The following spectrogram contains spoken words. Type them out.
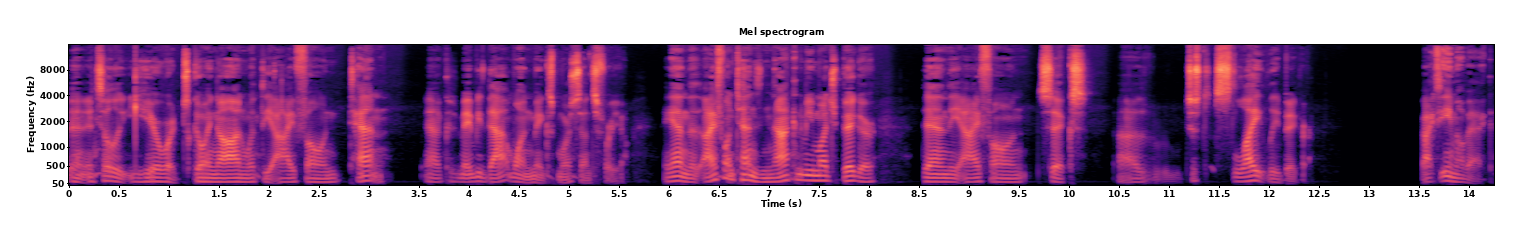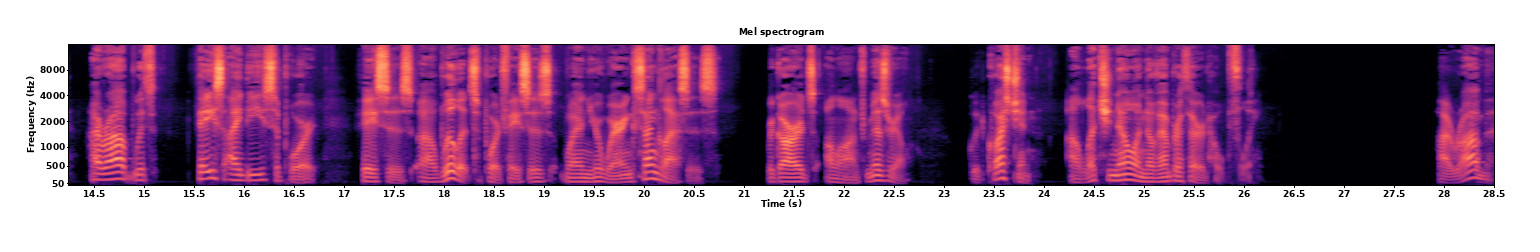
until you hear what's going on with the iphone 10 because maybe that one makes more sense for you. Again the iphone 10 is not going to be much bigger than the iphone 6 uh, just slightly bigger. Back to email bag. Hi rob with face id support faces uh, will it support faces when you're wearing sunglasses Regards, Alon from Israel. Good question. I'll let you know on November 3rd, hopefully. Hi, Rob.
